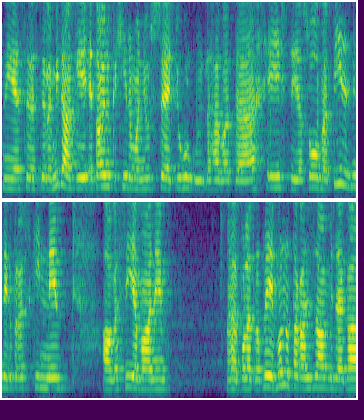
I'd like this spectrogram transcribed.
nii et sellest ei ole midagi, et ainuke hirm on just see, et juhul kui nüüd lähevad äh, Eesti ja Soome piirid millegipärast kinni, aga siiamaani äh, pole probleem olnud tagasisaamisega,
